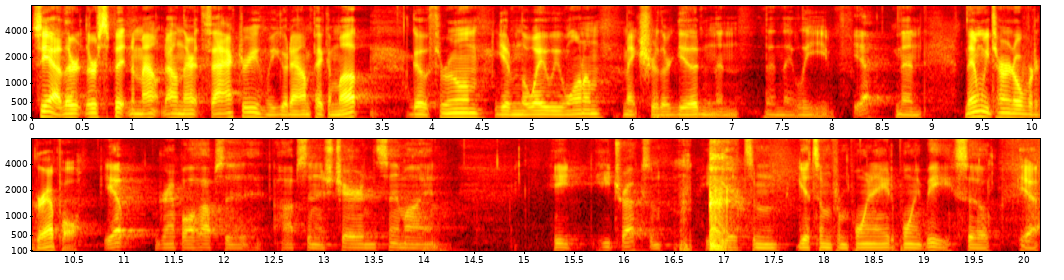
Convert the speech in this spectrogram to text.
so yeah, they're they're spitting them out down there at the factory. We go down, pick them up, go through them, get them the way we want them, make sure they're good, and then then they leave. Yep. And then then we turn it over to Grandpa. Yep, Grandpa hops in, hops in his chair in the semi and he he trucks him. He gets him gets him from point A to point B. So Yeah.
